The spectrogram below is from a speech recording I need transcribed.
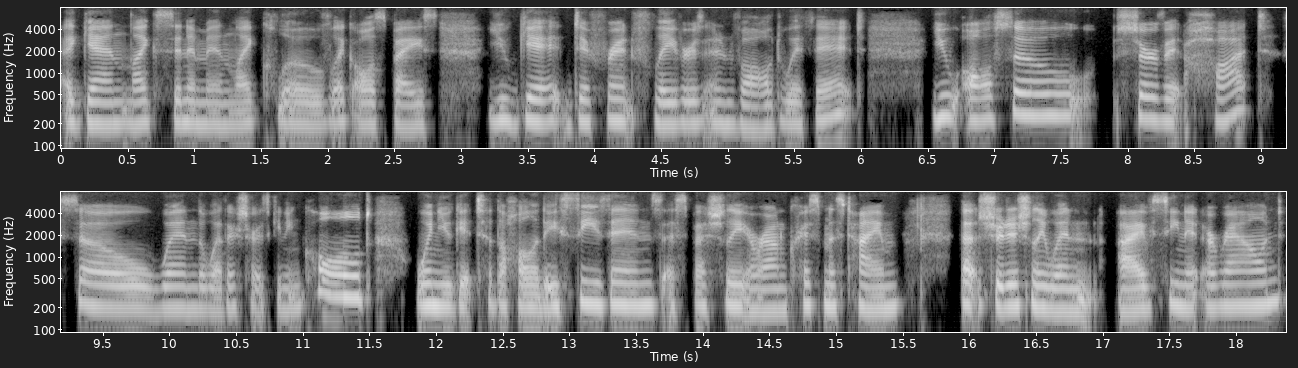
Again, like cinnamon, like clove, like allspice. You get different flavors involved with it. You also serve it hot. So when the weather starts getting cold, when you get to the holiday seasons, especially around Christmas time, that's traditionally when I've seen it around.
